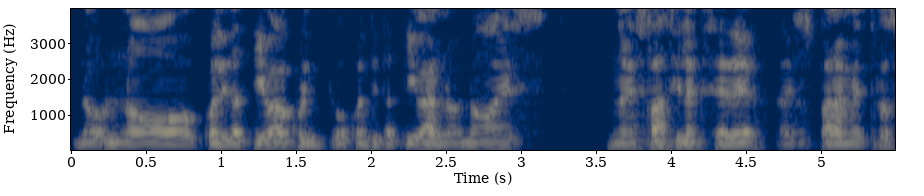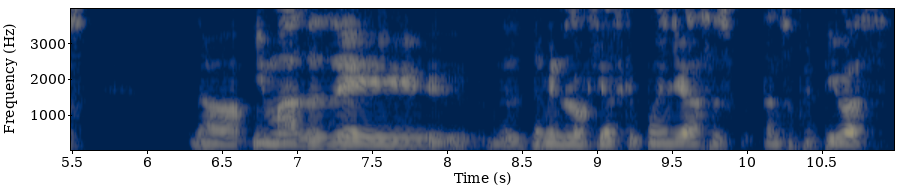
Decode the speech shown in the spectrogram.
No, no cualitativa o cuantitativa, no, no, es, no es fácil acceder a esos parámetros y más desde, desde terminologías que pueden llegar a ser tan subjetivas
